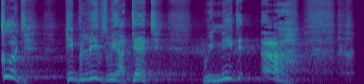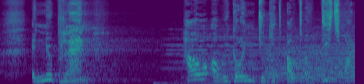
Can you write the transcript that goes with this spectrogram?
Good! He believes we are dead. We need uh, a new plan. How are we going to get out of this one?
